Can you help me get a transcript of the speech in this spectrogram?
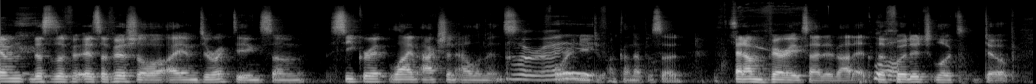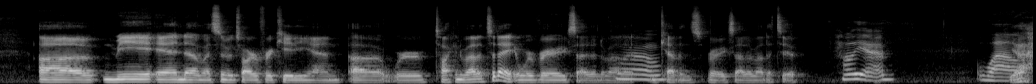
am. This is a, it's official. I am directing some secret live action elements All for a new right. Defunctland episode, and I'm very excited about it. The footage looks dope. Uh, me and uh, my cinematographer Katie Ann, uh, we're talking about it today, and we're very excited about it. And Kevin's very excited about it too. Hell yeah. Wow. Yeah,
